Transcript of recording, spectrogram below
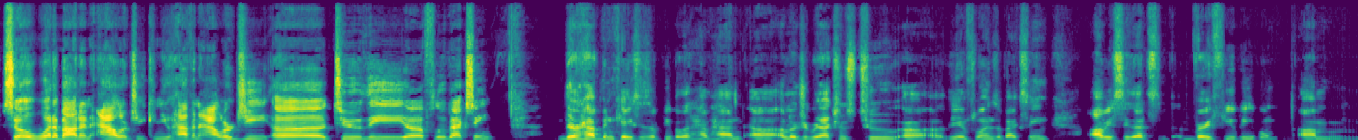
So, what about an allergy? Can you have an allergy uh, to the uh, flu vaccine? There have been cases of people that have had uh, allergic reactions to uh, the influenza vaccine. Obviously, that's very few people um,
